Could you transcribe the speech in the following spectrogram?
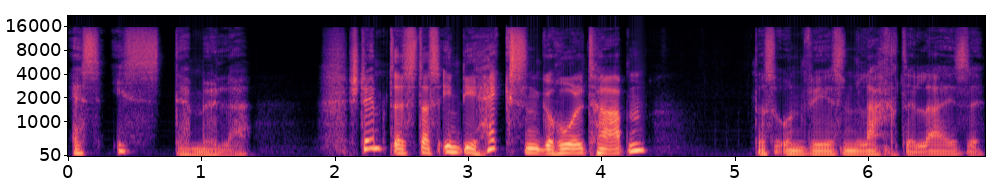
Es ist der Müller. Stimmt es, dass ihn die Hexen geholt haben? Das Unwesen lachte leise.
